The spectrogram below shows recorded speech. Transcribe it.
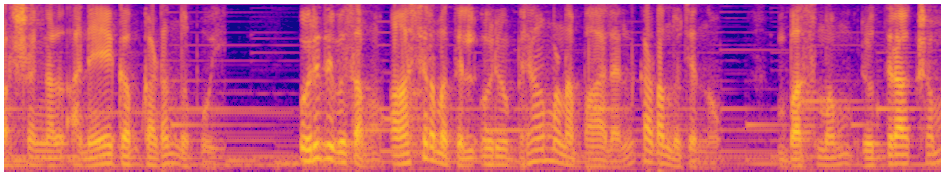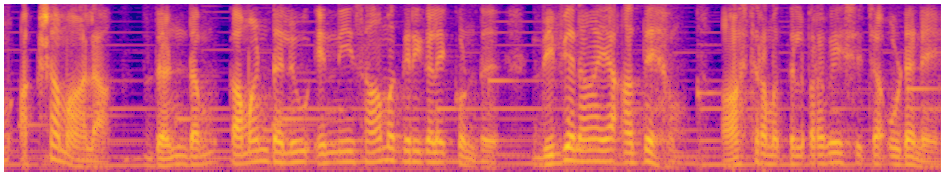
വർഷങ്ങൾ അനേകം കടന്നുപോയി. ഒരു ദിവസം ആശ്രമത്തിൽ ഒരു ബ്രാഹ്മണ ബാലൻ കടന്നു ചെന്നു ഭസ്മം രുദ്രാക്ഷം അക്ഷമാല ദണ്ഡം കമണ്ടലു എന്നീ സാമഗ്രികളെ കൊണ്ട് ദിവ്യനായ അദ്ദേഹം ആശ്രമത്തിൽ പ്രവേശിച്ച ഉടനെ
